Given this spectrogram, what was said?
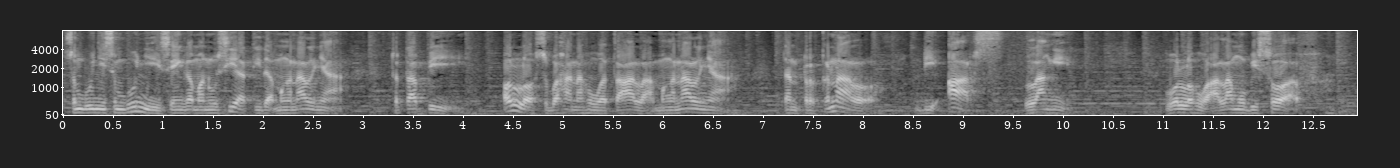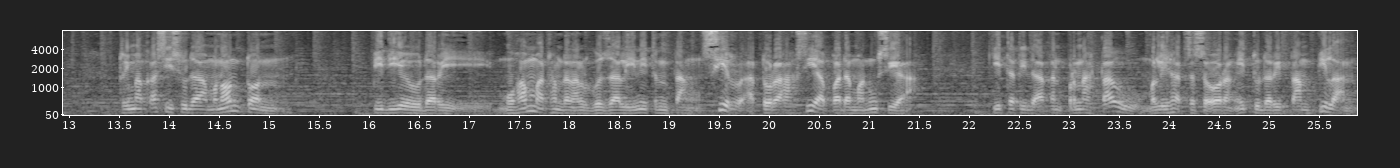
sembunyi-sembunyi sehingga manusia tidak mengenalnya. Tetapi Allah Subhanahu wa taala mengenalnya dan terkenal di ars langit. Wallahu alamu bisawaf. Terima kasih sudah menonton video dari Muhammad Hamdan Al-Ghazali ini tentang sir atau rahasia pada manusia. Kita tidak akan pernah tahu melihat seseorang itu dari tampilan,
